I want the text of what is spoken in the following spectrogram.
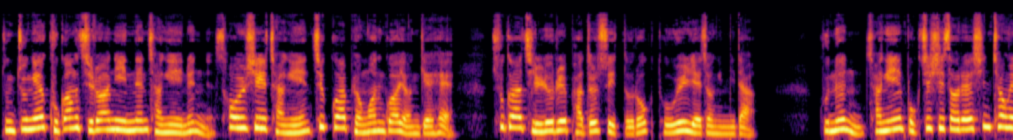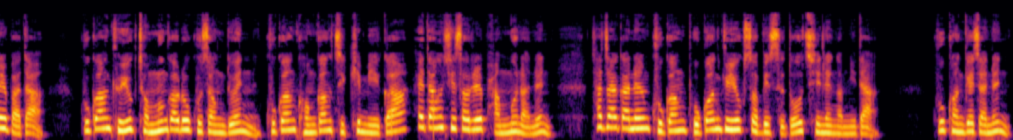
중증의 구강 질환이 있는 장애인은 서울시 장애인 치과 병원과 연계해 추가 진료를 받을 수 있도록 도울 예정입니다. 군은 장애인 복지시설에 신청을 받아 구강 교육 전문가로 구성된 구강 건강지킴이가 해당 시설을 방문하는 찾아가는 구강 보건교육 서비스도 진행합니다. 구 관계자는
